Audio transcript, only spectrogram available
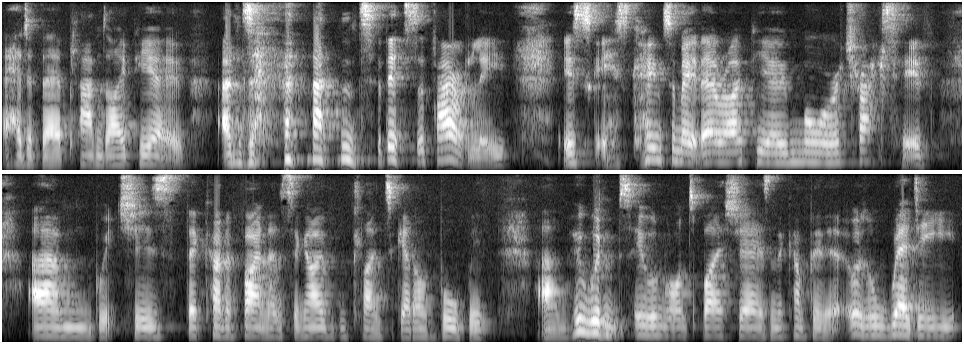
ahead of their planned IPO. And, and this apparently is, is going to make their IPO more attractive um, which is the kind of financing I'm inclined to get on board with. Um, who wouldn't? Who wouldn't want to buy shares in a company that was already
